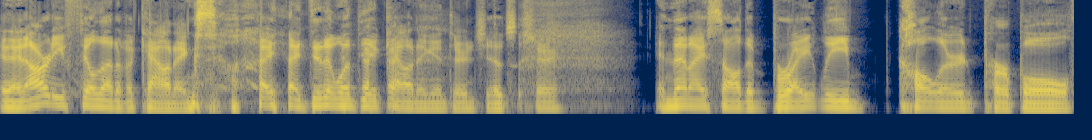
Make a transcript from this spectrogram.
and I'd already filled out of accounting, so I, I didn't want the accounting internships. Sure. And then I saw the brightly colored purple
